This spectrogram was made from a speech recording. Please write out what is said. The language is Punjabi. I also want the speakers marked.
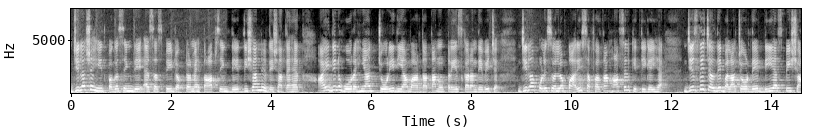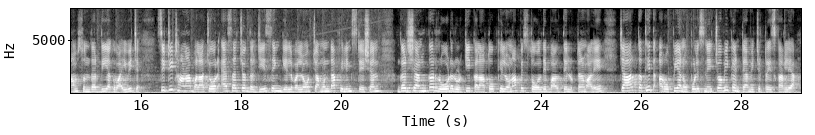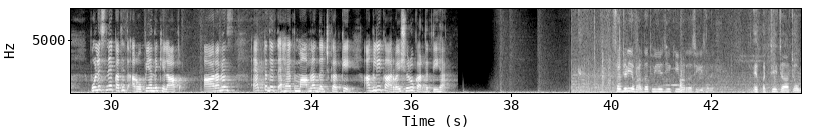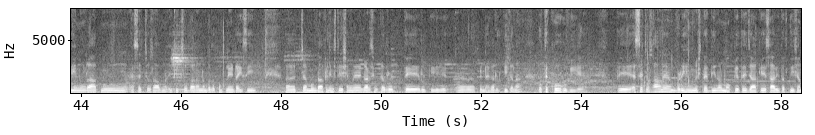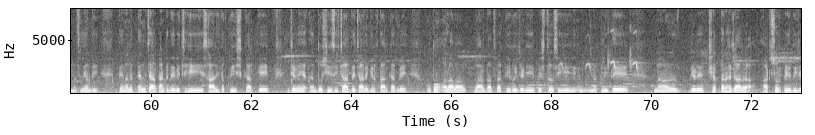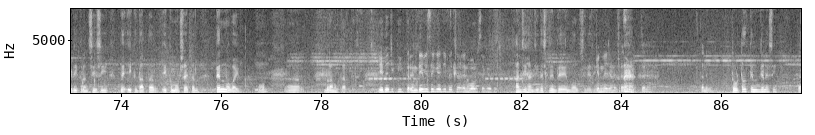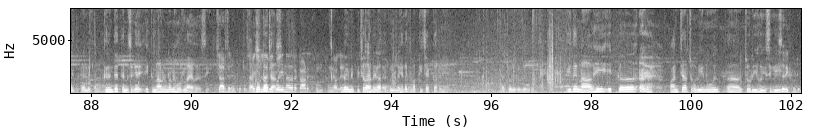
Speaker 1: ਜ਼ਿਲ੍ਹਾ ਸ਼ਹੀਦ ਭਗਤ ਸਿੰਘ ਦੇ ਐਸਐਸਪੀ ਡਾਕਟਰ ਮਹਿਤਾਬ ਸਿੰਘ ਦੇ ਦਿਸ਼ਾ ਨਿਰਦੇਸ਼ਾਂ ਤਹਿਤ ਆਏ ਦਿਨ ਹੋ ਰਹੀਆਂ ਚੋਰੀ ਦੀਆਂ ਵਾਰਦਾਤਾਂ ਨੂੰ ਟਰੇਸ ਕਰਨ ਦੇ ਵਿੱਚ ਜ਼ਿਲ੍ਹਾ ਪੁਲਿਸ ਵੱਲੋਂ ਭਾਰੀ ਸਫਲਤਾ ਹਾਸਲ ਕੀਤੀ ਗਈ ਹੈ, ਜਿਸ ਦੇ ਚਲਦੇ ਬਲਾਚੌਰ ਦੇ ਡੀਐਸਪੀ ਸ਼ਾਮ ਸੁੰਦਰ ਦੀ ਅਗਵਾਈ ਵਿੱਚ ਸਿਟੀ ਥਾਣਾ ਬਲਾਚੌਰ ਐਸਐਚਓ ਦਲਜੀਤ ਸਿੰਘ ਗਿੱਲ ਵੱਲੋਂ Chamunda filling station, Garhshankar road Rurki Kalan ਤੋਂ ਖਿਲੌਣਾ ਪਿਸਤੌਲ ਦੇ ਬਲ ਤੇ ਲੁੱਟਣ ਵਾਲੇ ਚਾਰ ਕਥਿਤ ਆਰੋਪੀਆਂ ਨੂੰ ਪੁਲਿਸ ਨੇ 24 ਘੰਟਿਆਂ ਵਿੱਚ ਟਰੇਸ ਕਰ ਲਿਆ। ਪੁਲਿਸ ਨੇ ਕਥਿਤ ਆਰੋਪੀਆਂ ਦੇ ਖਿਲਾਫ ਆਰਐਮਐਸ ਐਕਟ ਦੇ ਤਹਿਤ ਮਾਮਲਾ ਦਰਜ ਕਰਕੇ ਅਗਲੀ ਕਾਰਵਾਈ ਸ਼ੁਰੂ ਕਰ ਦਿੱਤੀ ਹੈ।
Speaker 2: ਸਰ ਜਿਹੜੀ ਇਹ ਵਾਰਦਾਤ ਹੋਈ ਹੈ ਜੀ ਕੀ ਵਾਰਦਾਤ ਸੀਗੀ ਸਰ? ਇਹ?
Speaker 3: ਇਹ 25/4/24 ਨੂੰ ਰਾਤ ਨੂੰ ਐਸਐਚਓ ਸਾਹਿਬ ਨੂੰ ਇੱਕ 112 ਨੰਬਰ ਤੋਂ ਕੰਪਲੇਂਟ ਆਈ ਸੀ। ਚਾਮੁੰਡਾ ਫਿਲਿੰਗ ਸਟੇਸ਼ਨ ਹੈ ਗੜਸ਼ੰਕਰ ਰੋਡ ਤੇ ਰੁਕੀ ਪਿੰਡ ਹੈਗਾ ਰੁਕੀ ਕਲਾਂ ਉੱਥੇ ਖੋਹ ਹੋ ਗਈ ਹੈ। ਤੇ ਐਸਐਚਓ ਸਾਹਿਬ ਨੇ ਬੜੀ ਹੀ ਮੁਸ਼ਤੈਦੀ ਨਾਲ ਮੌਕੇ ਤੇ ਜਾ ਕੇ ਸਾਰੀ ਤਫਤੀਸ਼ ਅਮਲ 'ਚ ਲਿਆਂਦੀ ਤੇ ਇਹਨਾਂ ਨੇ 3-4 ਘੰਟੇ ਦੇ ਵਿੱਚ ਹੀ ਸਾਰੀ ਤਫਤੀਸ਼ ਕਰਕੇ ਜਿਹੜੇ ਦੋਸ਼ੀ ਸੀ ਚਾਰ ਦੇ ਚਾਰੇ ਗ੍ਰਿਫਤਾਰ ਕਰ ਲਏ। ਉਹ ਤੋਂ ਇਲਾਵਾ ਵਾਰਦਾਤ ਵਰਤੀ ਹੋਈ ਜਿਹੜੀ ਪਿਸਟਲ ਸੀ ਨਕਲੀ ਤੇ ਨਾਲ ਜਿਹੜੇ 76800 ਰੁਪਏ ਦੀ ਜਿਹੜੀ ਕਰੰਸੀ ਸੀ ਤੇ ਇੱਕ ਦਾਤਰ ਇੱਕ ਮੋਟਰਸਾਈਕਲ ਤਿੰਨ ਮੋਬਾਈਲ ਫੋਨ ਅ, ਬਰਾਮਦ ਕਰਤੇ ਸੀ
Speaker 2: ਇਹਦੇ ਚ ਕੀ ਕਰਿੰਦੇ ਵੀ ਸੀਗੇ ਜੀ ਵਿੱਚ ਇਨਵੋਲਵ ਸੀਗੇ ਇਹਦੇ 'ਚ?
Speaker 3: ਹਾਂਜੀ ਹਾਂਜੀ ਇਹਦੇ ਚ ਕਰਿੰਦੇ ਇਨਵੋਲਵ ਸੀਗੇ ਜੀ।
Speaker 2: ਕਿੰਨੇ ਜਣੇ ਸੀ?
Speaker 4: ਤਿੰਨ। ਤਿੰਨ
Speaker 3: ਟੋਟਲ ਤਿੰਨ ਜਣੇ ਸੀ।
Speaker 4: ਤਿੰਨ ਤਿੰਨ ਤਿੰਨ।
Speaker 3: ਕਰਿੰਦੇ ਤਿੰਨ ਸੀਗੇ ਇੱਕ ਨਾਲ ਉਹਨਾਂ ਨੇ ਹੋਰ ਲਾਇਆ ਹੋਇਆ ਸੀ।
Speaker 2: ਚਾਰ ਜਣੇ ਟੋਟਲ ਪਿਛਲਾ ਵੀ ਕੋਈ। ਇਹਨਾਂ ਦਾ ਰਿਕਾਰਡ ਖੰਗਾਲਿਆ
Speaker 3: ਨਹੀਂ ਨਹੀਂ ਪਿਛਲਾ ਹਲੇ ਨਾ
Speaker 4: ਕਰ
Speaker 3: ਤਾਂ ਕੋਈ ਨਹੀਂ ਹੈਗਾ ਬਾਕੀ ਚੈੱਕ ਕਰ ਰਹੇ ਹਾਂ।
Speaker 4: ਤਾਂ ਚੋਰੀ ਕਰ ਦਿੰਦੇ
Speaker 3: ਇਹਦੇ ਨਾਲ ਹੀ ਇੱਕ 5424 ਨੂੰ ਚੋਰੀ ਹੋਈ ਸੀਗੀ।
Speaker 2: ਸਰ ਇੱਕ ਮਿੰਟ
